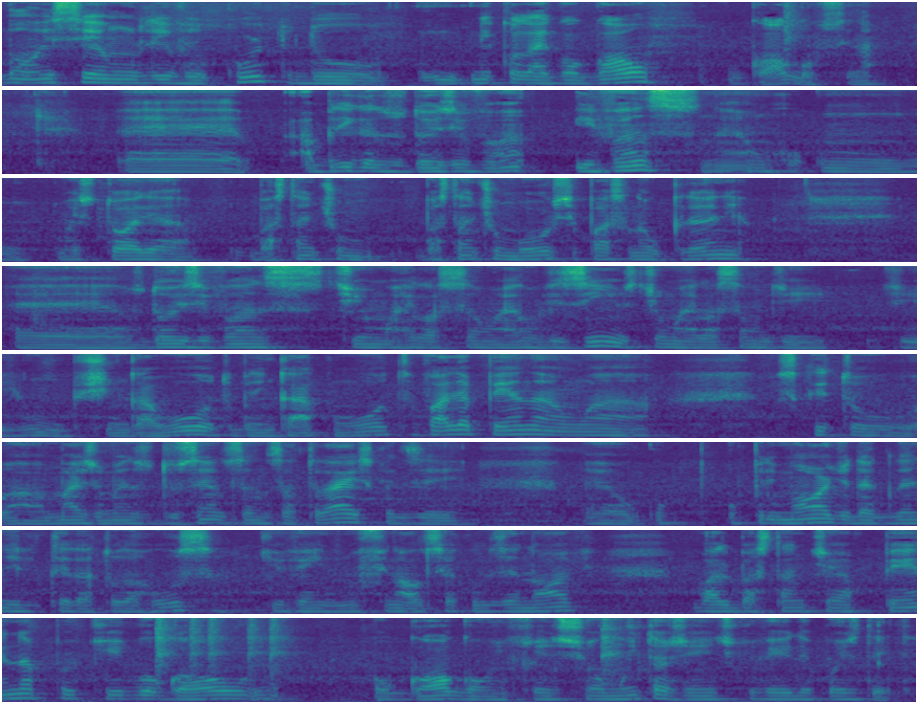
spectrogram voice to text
Bom, esse é um livro curto do Nikolai Gogol, Gogol, sei lá. É, a briga dos dois Ivan, Ivans, né? Um, um, uma história bastante, um, bastante humor, se passa na Ucrânia. É, os dois Ivans tinham uma relação, eram vizinhos, tinham uma relação de, de um xingar o outro, brincar com o outro. Vale a pena uma escrito há mais ou menos 200 anos atrás, quer dizer, é o, o primórdio da grande literatura russa, que vem no final do século XIX, vale bastante a pena porque Gogol, o Gogol influenciou muita gente que veio depois dele.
